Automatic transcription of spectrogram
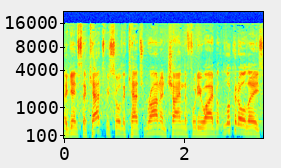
against the Cats. We saw the Cats run and chain the footy away, but look at all these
